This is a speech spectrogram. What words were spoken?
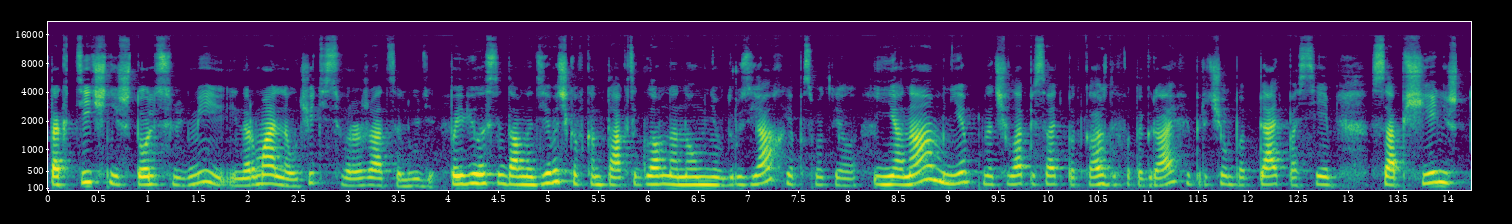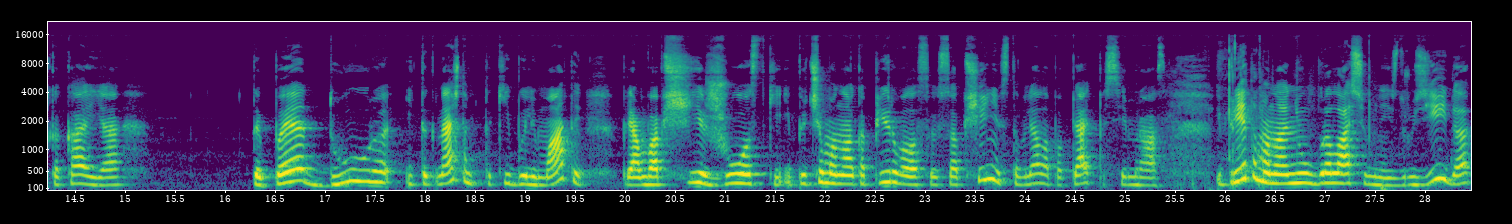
тактичнее, что ли, с людьми и нормально учитесь выражаться, люди. Появилась недавно девочка ВКонтакте, главное, она у меня в друзьях, я посмотрела, и она мне начала писать под каждой фотографией, причем по 5, по 7 сообщений, какая я ТП, дура, и так, знаешь, там такие были маты, прям вообще жесткие, и причем она копировала свои сообщения, вставляла по 5, по 7 раз, и при этом она не убралась у меня из друзей, да,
